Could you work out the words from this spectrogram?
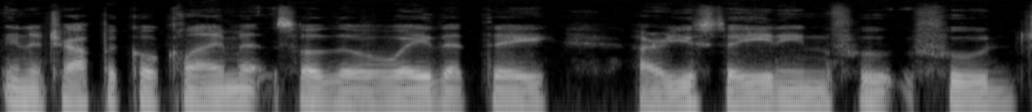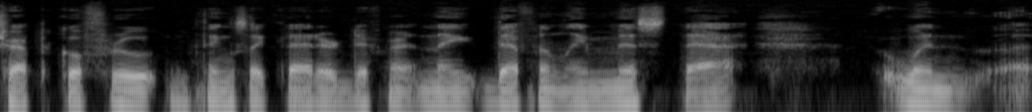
in a tropical climate, so the way that they are used to eating food, food, tropical fruit and things like that are different and they definitely miss that. When uh,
